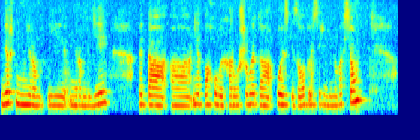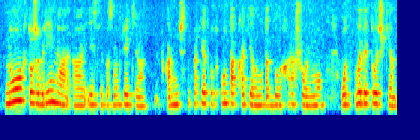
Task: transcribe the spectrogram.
верхним миром и миром людей – это а, нет плохого и хорошего, это поиски золотой середины во всем. Но в то же время, а, если посмотреть а, в кармический портрет, вот он так хотел, ему так было хорошо, ему вот в этой точке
